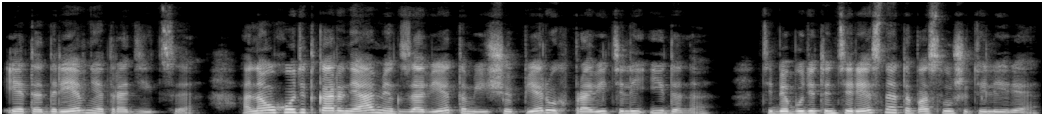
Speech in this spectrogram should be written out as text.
Это древняя традиция. Она уходит корнями к заветам еще первых правителей Идона. Тебе будет интересно это послушать, Иллирия.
